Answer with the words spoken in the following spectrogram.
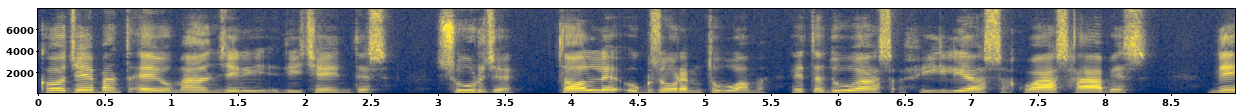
cogebant eum angeli dicentes surge tolle uxorem tuam et duas filias quas habes ne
